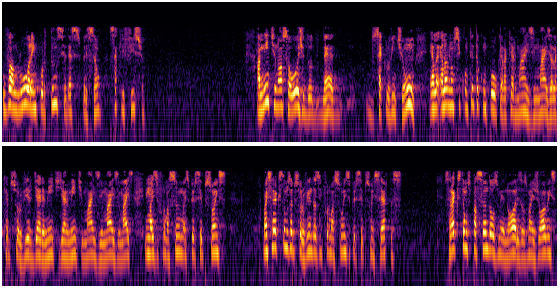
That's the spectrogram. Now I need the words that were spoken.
o valor, a importância dessa expressão, sacrifício. A mente nossa hoje, do, né, do século XXI, ela, ela não se contenta com pouco, ela quer mais e mais, ela quer absorver diariamente, diariamente, mais e mais e mais, e mais informação e mais percepções. Mas será que estamos absorvendo as informações e percepções certas? Será que estamos passando aos menores, aos mais jovens,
